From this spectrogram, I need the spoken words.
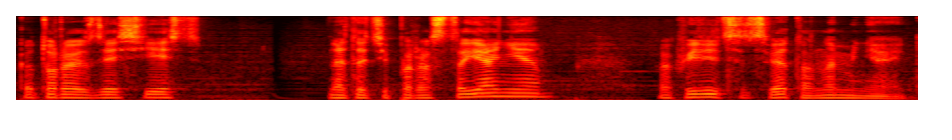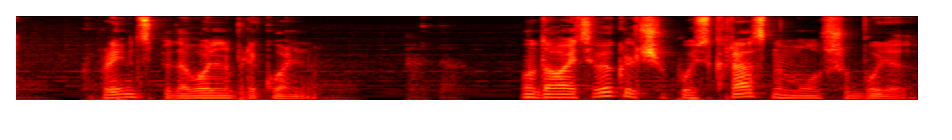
которая здесь есть. Это типа расстояние. Как видите, цвет она меняет. В принципе, довольно прикольно. Ну, давайте выключу, пусть красным лучше будет.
